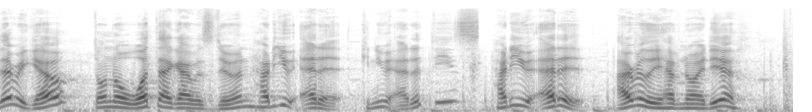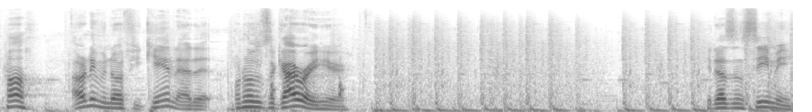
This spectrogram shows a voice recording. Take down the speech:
there we go. Don't know what that guy was doing. How do you edit? Can you edit these? How do you edit? I really have no idea. Huh. I don't even know if you can edit. Oh no, there's a guy right here. He doesn't see me.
